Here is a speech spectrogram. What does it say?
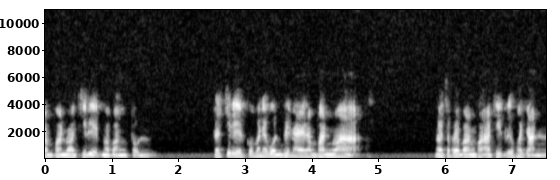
ลำพันว่ากิเลสมาบังตน แต่กิเลสก็ไม่ได้บ่นพิไรลำพันว่าเราจะไปบังพระอาทิตย์หรือพระจันทร์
